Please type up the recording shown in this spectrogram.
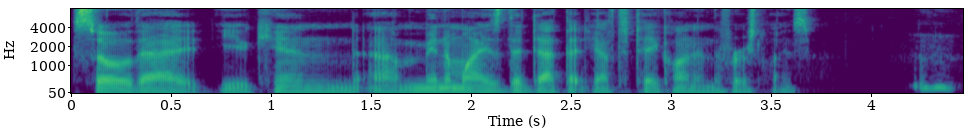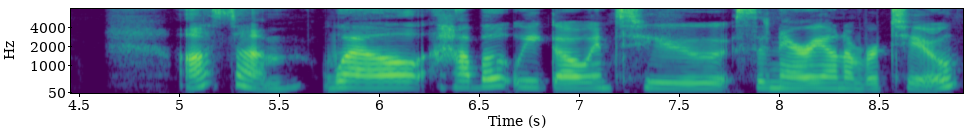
so that you can uh, minimize the debt that you have to take on in the first place. Mm-hmm. Awesome. Well, how about we go into scenario number two?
